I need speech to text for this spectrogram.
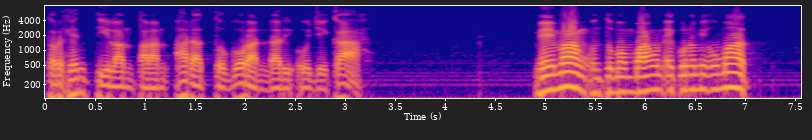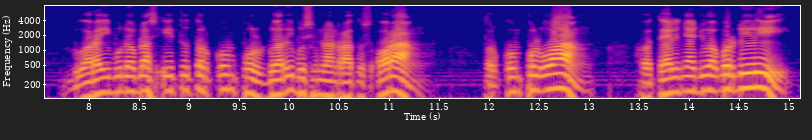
terhenti lantaran ada teguran dari OJK. Memang untuk membangun ekonomi umat 2012 itu terkumpul 2.900 orang Terkumpul uang Hotelnya juga berdiri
